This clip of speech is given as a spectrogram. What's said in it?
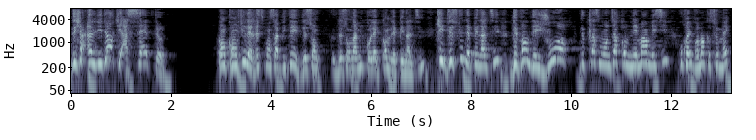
Déjà, un leader qui accepte qu'on confie les responsabilités de son, de son ami collègue comme les pénalties, qui discute les pénalties devant des joueurs de classe mondiale comme Neymar, Messi, Vous croyez vraiment que ce mec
